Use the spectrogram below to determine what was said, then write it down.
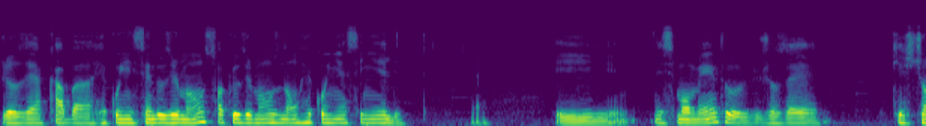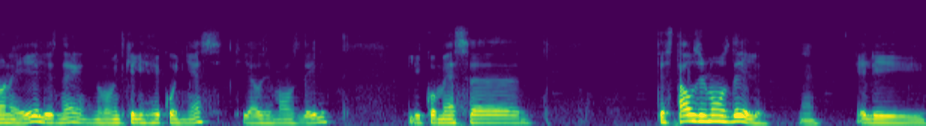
José acaba reconhecendo os irmãos, só que os irmãos não reconhecem ele. Né? E nesse momento, José questiona eles, né? No momento que ele reconhece que é os irmãos dele, ele começa a testar os irmãos dele, né? Ele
